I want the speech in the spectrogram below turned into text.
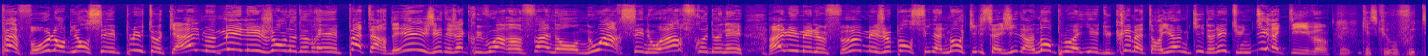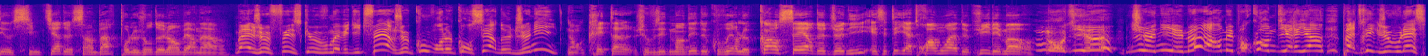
pas faux, l'ambiance est plutôt calme, mais les gens ne devraient pas tarder. J'ai déjà cru voir un fan en noir, c'est noir, fredonner allumer le feu, mais je pense finalement qu'il s'agit d'un employé du crématorium qui donnait une directive. Mais qu'est-ce que vous foutez au cimetière de Saint-Barth pour le jour de l'an, Bernard Bah, je fais ce que vous m'avez dit de faire, je couvre le concert de Johnny. Non, crétin, je vous ai demandé de couvrir le cancer de Johnny et c'était il y a trois mois, depuis il est mort. Mon dieu Johnny est mort Mais pourquoi on me dit rien? Patrick, je vous laisse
